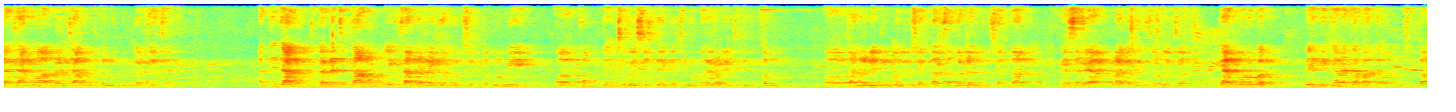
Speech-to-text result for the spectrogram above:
त्या जाणीवा आपल्याला जागृत करणं खूप गरजेचं आहे. आणि ते जागृत करण्याचं काम एक चांगला लेखक करू शकतो. म्हणून मी खूप त्यांची वैशिष्ट्ये कशी भरेराव यांची ते उत्तम चांगलं नेतृत्व देऊ शकतात संघटन देऊ शकतात या सगळ्या प्रागतिक चळवळीचं. त्याचबरोबर ते लिखाणाच्या माध्यमातून सुद्धा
